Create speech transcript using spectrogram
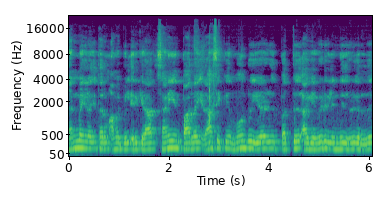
நன்மைகளை தரும் அமைப்பில் இருக்கிறார். சனியின் பார்வை ராசிக்கு மூன்று ஏழு பத்து ஆகிய வீடுகளின் மீது விழுகிறது.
